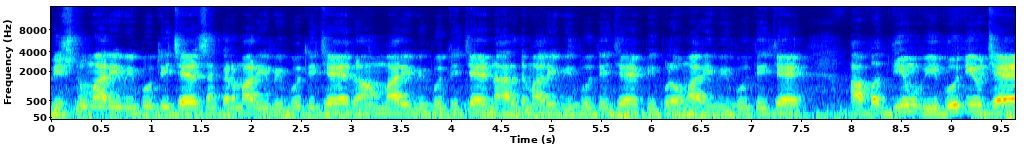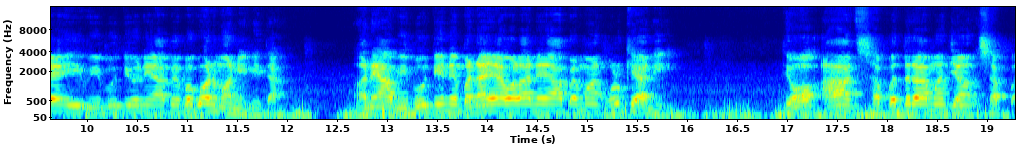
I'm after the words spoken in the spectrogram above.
વિષ્ણુ મારી વિભૂતિ છે, શંકર મારી વિભૂતિ છે, રામ મારી વિભૂતિ છે, નારદ મારી વિભૂતિ છે, પીપળો મારી વિભૂતિ છે. આ બધી વિભૂતિઓ છે, એ વિભૂતિઓને આપણે ભગવાન માની લીધા. અને આ વિભૂતિને બનાવ્યાવાળાને આપણે ઓળખ્યા નહીં. તેઓ આ સપદરામાં જ્યાં સપ,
